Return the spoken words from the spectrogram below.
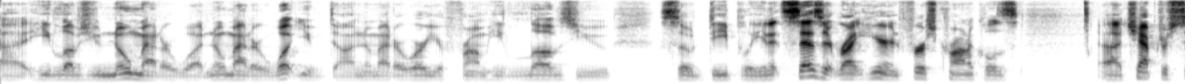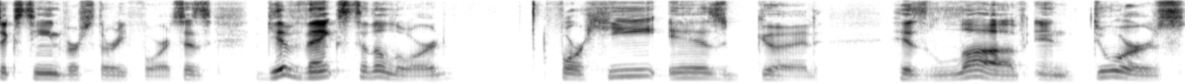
uh, he loves you no matter what, no matter what you've done, no matter where you're from. He loves you so deeply. And it says it right here in First Chronicles uh, chapter 16, verse 34. It says, Give thanks to the Lord, for he is good. His love endures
